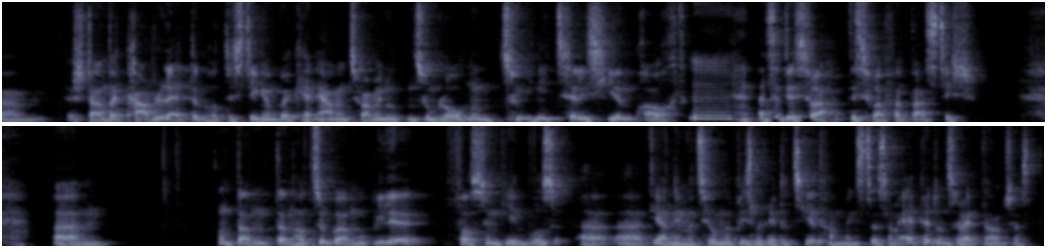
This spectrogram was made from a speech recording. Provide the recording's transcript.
ähm, Standard-Kabelleitung hat das Ding einmal, keine Ahnung, zwei Minuten zum Laden und zum Initialisieren braucht. Mm. Also das war, das war fantastisch. Ähm, und dann, dann hat es sogar eine mobile Fassung gegeben, wo es äh, äh, die Animation ein bisschen reduziert haben, wenn du das am iPad und so weiter anschaust.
